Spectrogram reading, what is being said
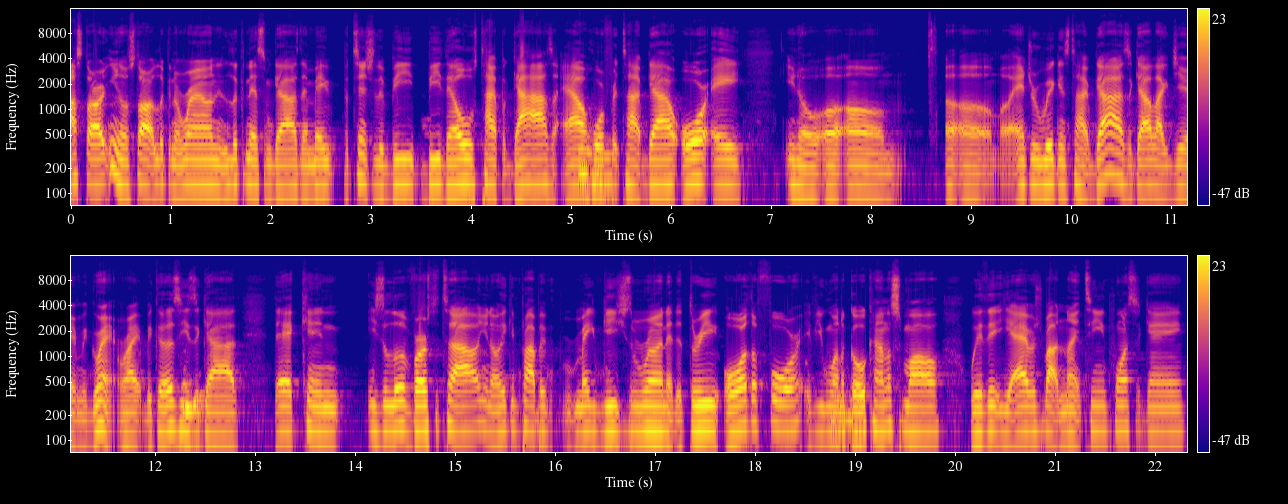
I start, you know, start looking around and looking at some guys that may potentially be be those type of guys, an Al mm-hmm. Horford type guy, or a, you know, uh, um, uh, um, Andrew Wiggins type guy is a guy like Jerami Grant, right? Because he's mm-hmm. a guy that can he's a little versatile. You know, he can probably make get you some run at the three or the four if you want to mm-hmm. go kind of small with it. He averaged about 19 points a game.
